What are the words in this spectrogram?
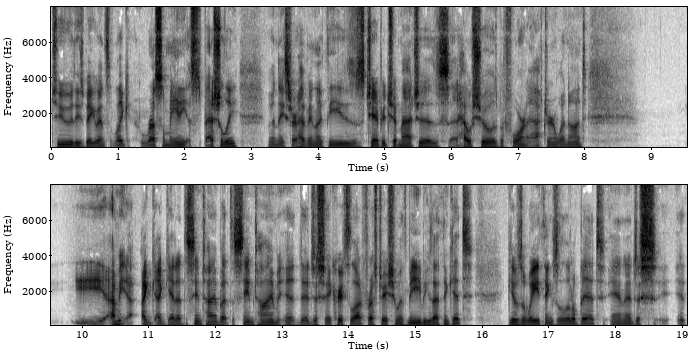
to these big events like WrestleMania, especially when they start having like these championship matches at house shows before and after and whatnot. I mean, I, I get it at the same time, but at the same time, it, it just it creates a lot of frustration with me because I think it gives away things a little bit, and it just it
